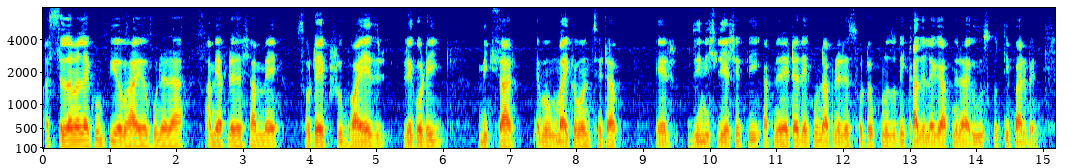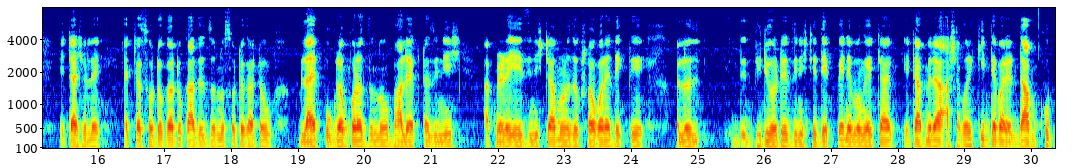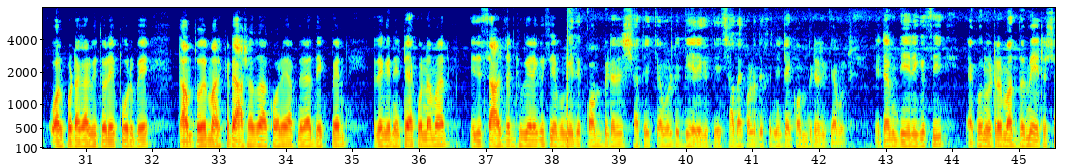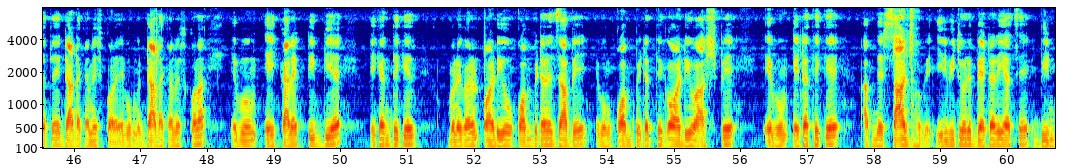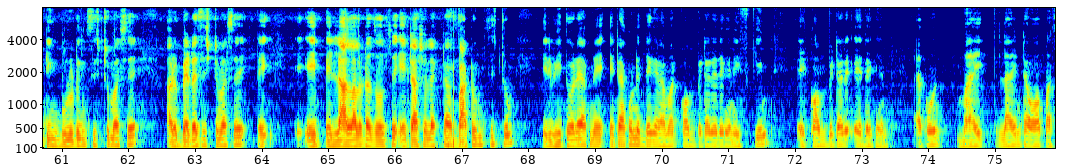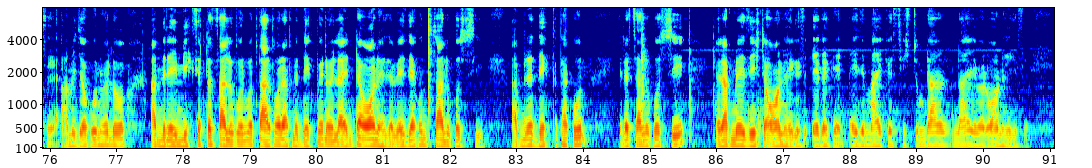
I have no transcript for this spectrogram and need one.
আসসালামু আলাইকুম, প্রিয় ভাই ও বোনেরা। আমি আপনাদের সামনে ছোট একটু ভয়েস রেকর্ডিং মিক্সার এবং মাইক্রোফোন সেট এর জিনিস নিয়ে এসেছি। আপনারা এটা দেখুন আপনারা ছোট কোনো যদি কাজে লাগে আপনারা ইউজ করতে পারবেন। এটা আসলে একটা ছোটোখাটো কাজের জন্য, ছোটোখাটো লাইভ প্রোগ্রাম করার জন্য ভালো একটা জিনিস। আপনারা এই জিনিসটা মনোযোগ সহকারে দেখতে হলো ভিডিওটির জিনিসটি দেখবেন এবং এটা এটা আপনারা আশা করি কিনতে পারেন। দাম খুব অল্প টাকার ভিতরেই পড়বে। দাম তবে মার্কেটে আসা যাওয়া করে, আপনারা দেখবেন। দেখেন, এটা এখন আমার এই যে চার্জার ঢুকে রেখেছি এবং এই যে কম্পিউটারের সাথে কেবলটি দিয়ে রেখেছি। এই সাদা কালার দেখছেন, এটাই কম্পিউটারের কেবল। এটা আমি দিয়ে রেখেছি। এখন ওটার মাধ্যমে এটার সাথে ডাটা কানেক্ট করা এবং ডাটা কানেক্ট করা এবং এই কানেক্টিভ দিয়ে এখান থেকে মনে করেন অডিও কম্পিউটারে যাবে এবং কম্পিউটার থেকে অডিও আসবে এবং এটা থেকে আপনার চার্জ হবে। এর ভিতরে ব্যাটারি আছে বিন্টিং ব্লুটুথ সিস্টেম আছে আরও ব্যাটারি সিস্টেম আছে। এই এই এই লাল আলোটা জ্বলছে, এটা আসলে একটা বাটন সিস্টেম এর ভিতরে আপনি, এটা এখন দেখেন? আমার কম্পিউটারে দেখেন স্ক্রিন এই কম্পিউটারে এ দেখেন। এখন মাইক লাইনটা অফ আছে। আমি যখন হলো আপনার এই মিক্সারটা চালু করব, তারপরে আপনি দেখবেন ওই লাইনটা অন হয়ে যাবে। এই যে এখন চালু করছি। আপনারা দেখতে থাকুন, এটা চালু করছি, এর আপনার এই জিনিসটা অন হয়ে গেছে। এ দেখেন, এই যে মাইকের সিস্টেমটা আর নাই, এবার অন হয়ে গেছে।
